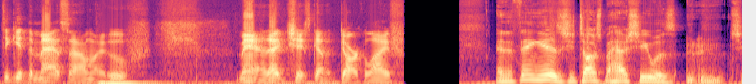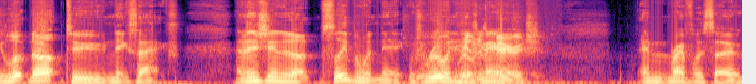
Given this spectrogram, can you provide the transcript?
to get the mat side. I'm like, oof, man, that chick's got a dark life. And the thing is, she talks about how she was, she looked up to Nick Sax, and then she ended up sleeping with Nick, which ruined, his, Ruined his marriage. marriage. And rightfully so.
